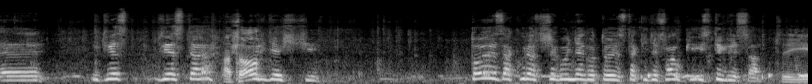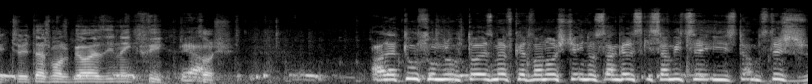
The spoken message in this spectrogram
E, I 200, 240. To jest akurat z czego innego, to jest taki TV-ki i z tygrysa. Czyli, czyli też masz białe z innej krwi. Ja. Coś. Ale tu są, to jest mewkę 12 i z angielskiej samicy i z tam z też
